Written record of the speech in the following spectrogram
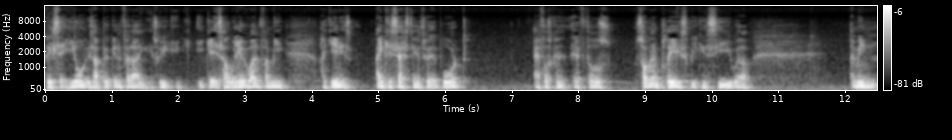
They say he only gets a booking for that, so he, he, gets away with one for me. Again, it's inconsistent through the board. If there's if there's someone in place, we can see where. I mean,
